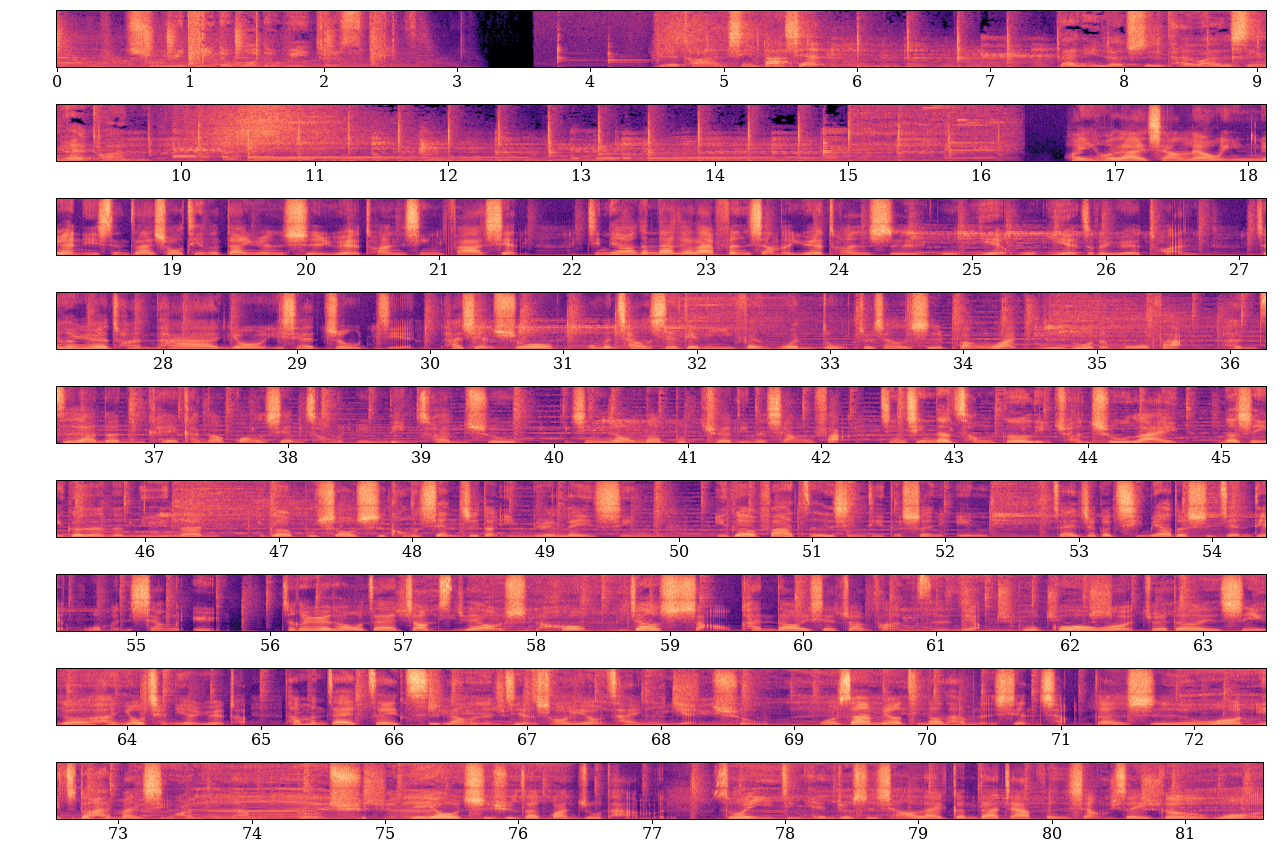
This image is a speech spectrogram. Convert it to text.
属于你的我的 Winter Sweet。乐团新发现，带你认识台湾新乐团。欢迎回来，想聊音乐。你现在收听的单元是乐团新发现。今天要跟大家来分享的乐团是午夜午夜这个乐团。这个乐团它有一些注解，他写说：我们尝试给你一份温度，就像是傍晚日落的魔法，很自然的，你可以看到光线从云里窜出，心中那不确定的想法，轻轻的从歌里传出来。那是一个人的呢喃，一个不受时空限制的音乐类型，一个发自心底的声音。在这个奇妙的时间点，我们相遇。这个乐团我在找资料的时候比较少看到一些专访资料，不过我觉得是一个很有潜力的乐团。他们在这一次让人记的时候也有参与演出。我虽然没有听到他们的现场，但是我一直都还蛮喜欢听他们的歌曲，也有持续在关注他们。所以今天就是想要来跟大家分享这个我。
